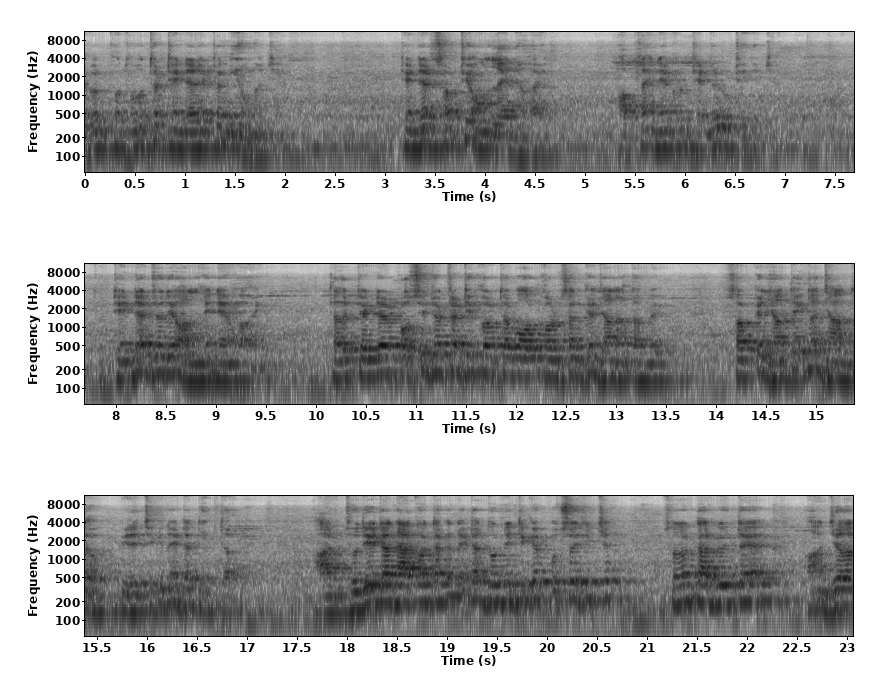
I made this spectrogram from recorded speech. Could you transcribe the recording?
এখন প্রথমত টেন্ডার একটা নিয়ম আছে। টেন্ডার সবটি অনলাইনে হয়। অফলাইনে এখন টেন্ডার উঠে গেছে। টেন্ডার যদি অনলাইনে হয় তাহলে টেন্ডার প্রসিডিওরটা ঠিক করতে হবে অল কনসার্নকে জানাতে হবে। সবকে জানতে এগুলো জানতে হবে পেরেছে কিনা এটা দেখতে হবে। আর যদি এটা না করে থাকেন এটা দুর্নীতিকে প্রশ্রয় দিচ্ছে। সুতরাং তার বিরুদ্ধে জেলা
